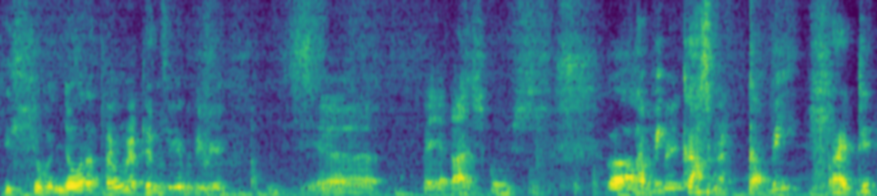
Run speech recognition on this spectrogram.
Ih, cuma nyoret Yang Reddit sih berdiri. Ya kayak kaskus. Tapi kas tapi Reddit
